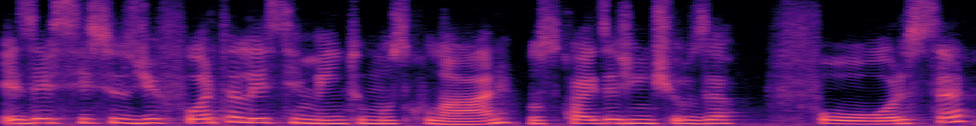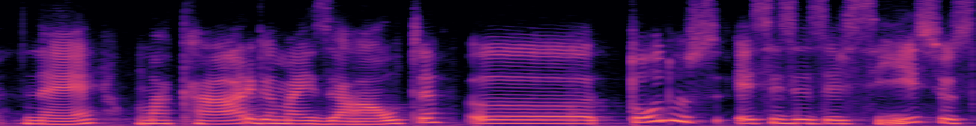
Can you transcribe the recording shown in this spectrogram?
exercícios de fortalecimento muscular, nos quais a gente usa força, né, uma carga mais alta. Uh, todos esses exercícios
